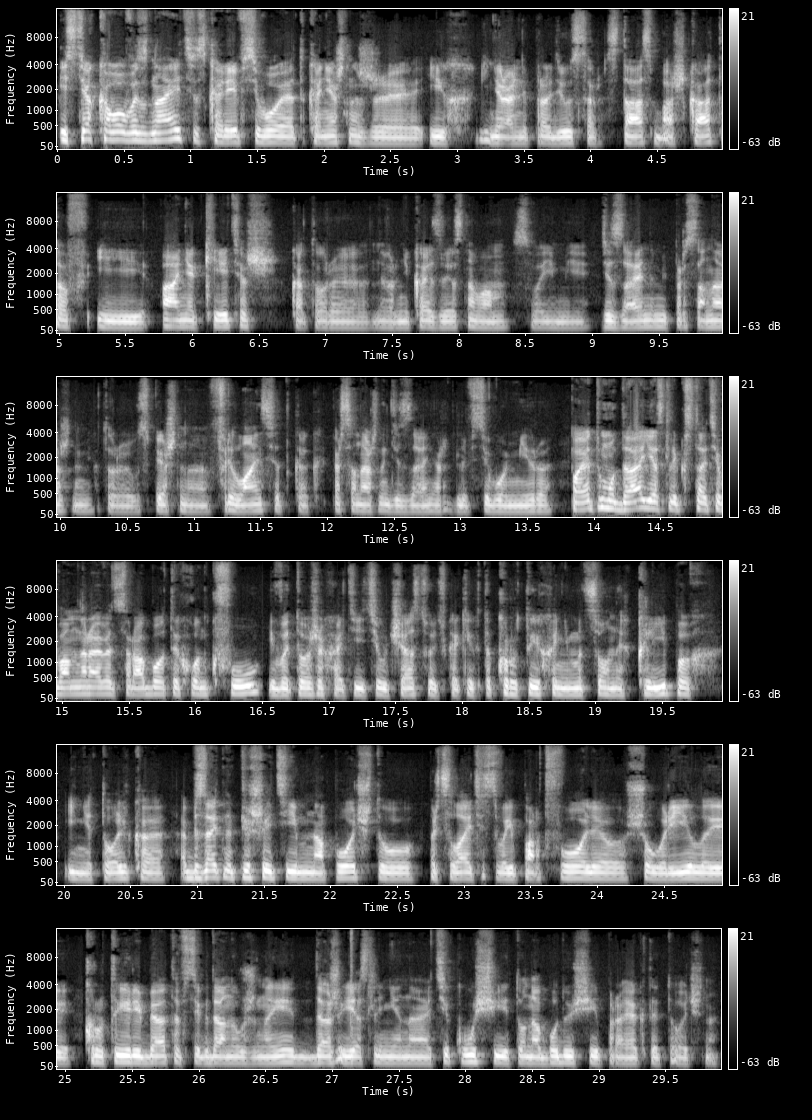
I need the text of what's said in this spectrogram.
Из тех, кого вы знаете, скорее всего, это, конечно же, их генеральный продюсер Стас Башкатов и Аня Кетиш, которая наверняка известна вам своими дизайнами персонажными, которая успешно фрилансит как персонажный дизайнер для всего мира. Поэтому да, если, кстати, вам нравятся работы Хонг Фу, и вы тоже хотите участвовать в каких-то крутых анимационных клипах, и не только. Обязательно пишите им на почту, присылайте свои портфолио, шоурилы. Крутые ребята всегда нужны, даже если не на текущие, то на будущие проекты точно.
